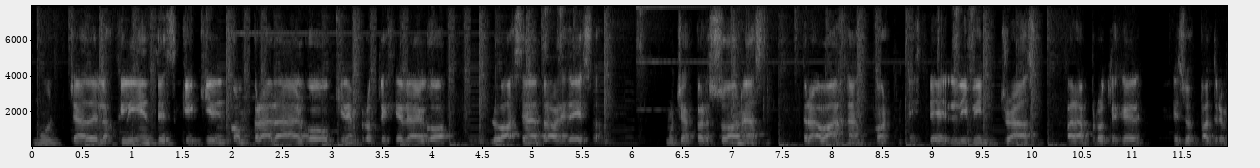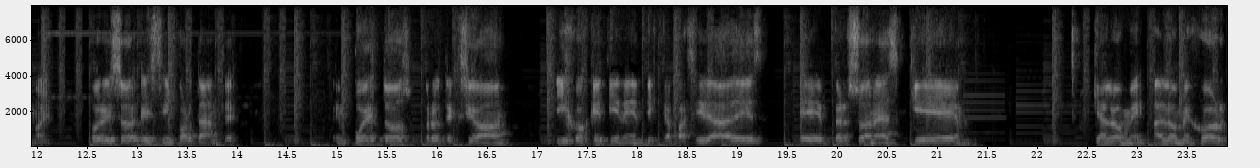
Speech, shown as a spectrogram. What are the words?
Muchos de los clientes que quieren comprar algo, quieren proteger algo, lo hacen a través de eso. Muchas personas trabajan con este Living Trust para proteger esos patrimonios. Por eso es importante. Impuestos, protección, hijos que tienen discapacidades, eh, personas que, que a, lo a lo mejor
